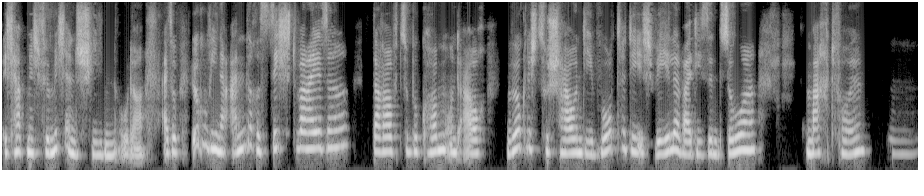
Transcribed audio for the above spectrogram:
ich habe mich für mich entschieden oder also irgendwie eine andere Sichtweise darauf zu bekommen und auch wirklich zu schauen, die Worte, die ich wähle, weil die sind so machtvoll. Mhm.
